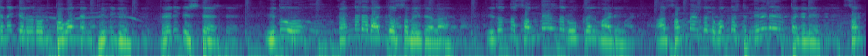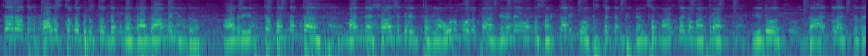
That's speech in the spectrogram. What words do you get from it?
ಏನೇ ಕೇಳಿದ್ರು ಒಂದು ಪವನ್ ಅಂಡ್ ಟೀಮಿಗೆ ಬೇಡಿಕೆ ಇಷ್ಟೇ. ಇದು ಕನ್ನಡ ರಾಜ್ಯೋತ್ಸವ ಇದೆಯಲ್ಲ ಇದನ್ನ ಸಮ್ಮೇಳನ ರೂಪದಲ್ಲಿ ಮಾಡಿ ಆ ಸಮ್ಮೇಳನದಲ್ಲಿ ಒಂದಷ್ಟು ನಿರ್ಣಯ ತಗೊಳ್ಳಿ ಸರ್ಕಾರ ಅದನ್ನು ಪಾಲಿಸ್ತದ ಬಿಡಿಸ್ತದ ನಮ್ಗೆ ಅದು ಆಮೇಲಿಂದು. ಆದ್ರೆ ಇಂತ ಬಂದಂತ ಮಾನ್ಯ ಶಾಸಕರು ಇರ್ತಾರಲ್ಲ, ಅವ್ರ ಮೂಲಕ ಆ ನಿರ್ಣಯವನ್ನು ಸರ್ಕಾರಕ್ಕೆ ಒಪ್ಪಿಸ್ತಕ್ಕಂಥ ಕೆಲಸ ಮಾಡಿದಾಗ ಮಾತ್ರ ಇದು ದಾಖಲಾಗ್ತದೆ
